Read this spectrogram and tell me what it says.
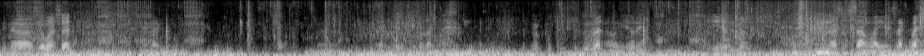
pinagamasan. Pinag... Hmm? Lang. Nagputol-putulan. Oh, yun rin. Ayan lang. Nasasama yung sagwan.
